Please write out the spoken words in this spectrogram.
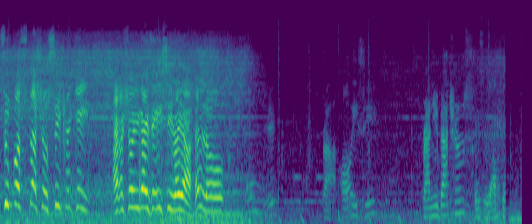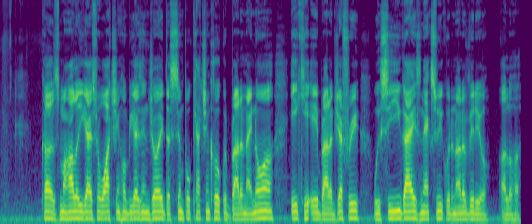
Super special secret gate. I can show you guys the AC right here. Hello. All AC. Brand new bathrooms. This is actually. Cuz mahalo you guys for watching. Hope you guys enjoyed the simple catch and cook with Brother Nainoa, aka Brother Jeffrey. We'll see you guys next week with another video. Aloha.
